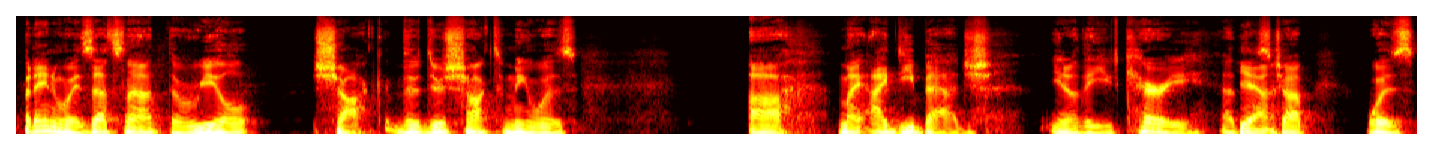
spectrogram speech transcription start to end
but anyways, that's not the real shock. The, real shock to me was uh, my ID badge, you know, that you'd carry at Yeah. this job, was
